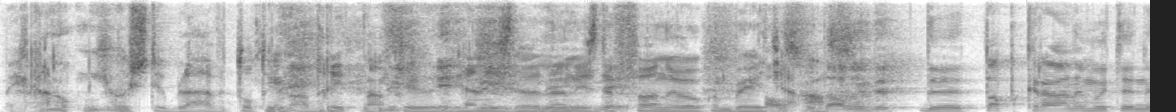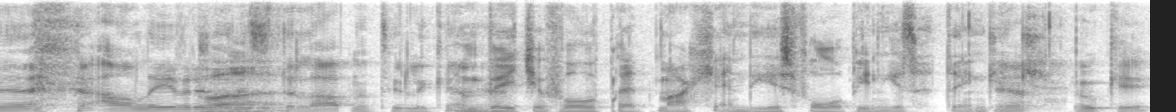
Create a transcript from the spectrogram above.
Maar je kan ook niet rustig blijven tot in Madrid natuurlijk. Dan is de, dan is de fun er ook een beetje Als we dan ook de, de tapkranen moeten uh, aanleveren, dan is het te laat natuurlijk. Hè. Een beetje voorpret mag en die is volop ingezet, denk ik. Ja, Oké. Okay.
